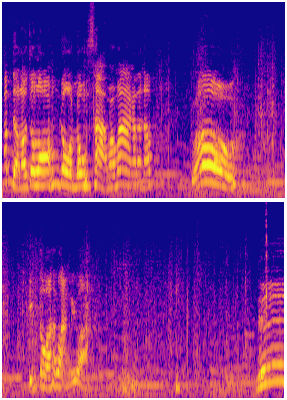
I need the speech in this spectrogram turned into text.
ครับเดี๋ยวเราจะลองโดดลงสระมาม่ากันนะครับว้าวทิ้งตัวข้างหลังดีกว่า หนึ่ง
